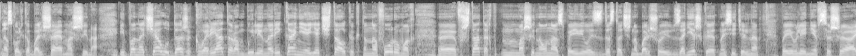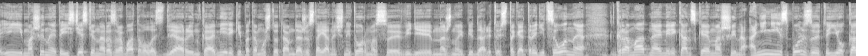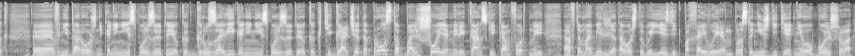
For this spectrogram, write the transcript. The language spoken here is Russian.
насколько большая машина. И поначалу даже к вариаторам были нарекания. Я читал как-то на форумах. Э, в Штатах машина у нас появилась с достаточно большой задержкой относительно появления в США. И машина эта, естественно, разрабатывалась для рынка Америки, потому что там даже стояночный тормоз э, в виде ножной педали. То есть такая традиционная громадная американская машина. Они не используют ее как э, внедорожник, они не используют ее как грузовик, они не используют ее как тягач. Это просто большой американский комфортный автомобиль для того, чтобы ездить по хайвеям. Просто не ждите от него большего.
